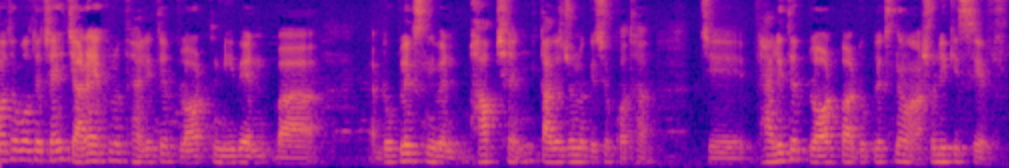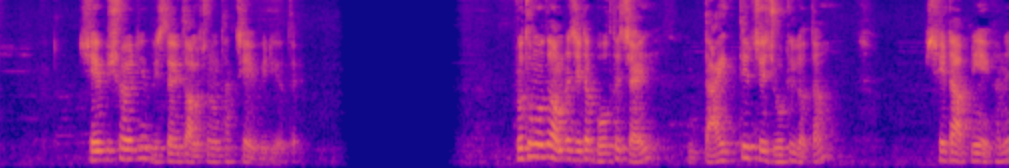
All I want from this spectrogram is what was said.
কথা বলতে চাই, যারা এখনও ভ্যালিতে প্লট নেবেন বা ডুপ্লেক্স নেবেন ভাবছেন, তাদের জন্য কিছু কথা। যে ভ্যালিতে প্লট বা ডুপ্লেক্স নেওয়া আসলে কি সেফ সেই বিষয়টি বিস্তারিত আলোচনা থাকছে এই ভিডিওতে। প্রথমত আমরা যেটা বলতে চাই, দায়িত্বের যে জটিলতা, সেটা আপনি এখানে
